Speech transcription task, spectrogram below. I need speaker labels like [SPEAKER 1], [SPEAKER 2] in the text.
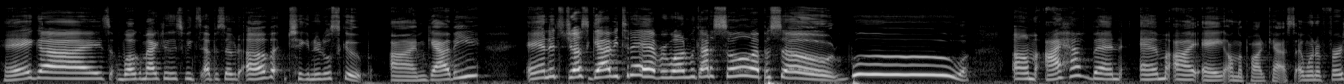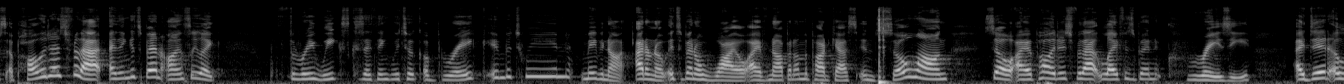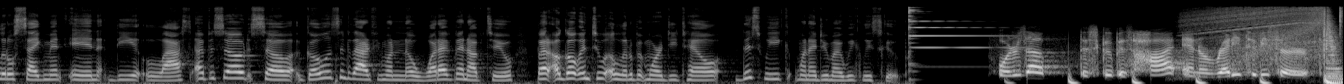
[SPEAKER 1] Hey guys, welcome back to this week's episode of Chicken Noodle Scoop. I'm Gabby, and it's just Gabby today, everyone. We got a solo episode. Woo! Um, I have been MIA on the podcast. I want to first apologize for that. I think it's been honestly like three weeks because I think we took a break in between. Maybe not. I don't know. It's been a while. I have not been on the podcast in so long. So I apologize for that. Life has been crazy. I did a little segment in the last episode, so go listen to that if you want to know what I've been up to. But I'll go into a little bit more detail this week when I do my weekly scoop.
[SPEAKER 2] Orders up. The scoop is hot and ready to be served.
